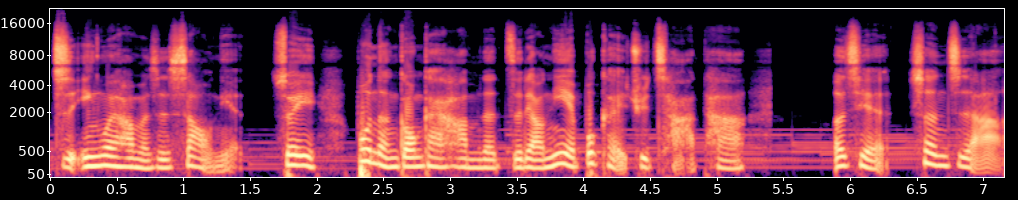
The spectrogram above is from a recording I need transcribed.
只因为他们是少年，所以不能公开他们的资料，你也不可以去查他，而且甚至啊。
